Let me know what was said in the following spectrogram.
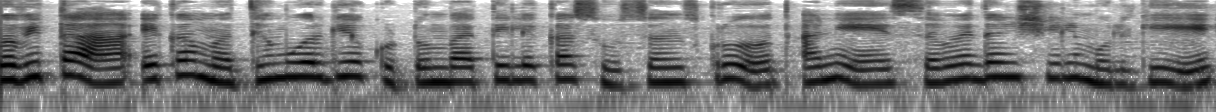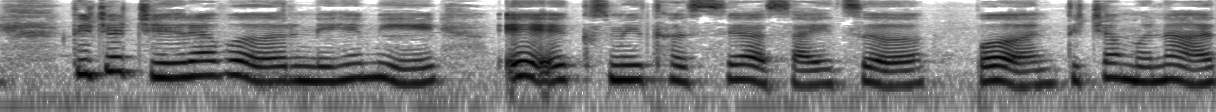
कविता एका मध्यमवर्गीय कुटुंबातील एका सुसंस्कृत आणि संवेदनशील मुलगी तिच्या चेहऱ्यावर नेहमी एक स्मितहस्य असायचं. पण तिच्या मनात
